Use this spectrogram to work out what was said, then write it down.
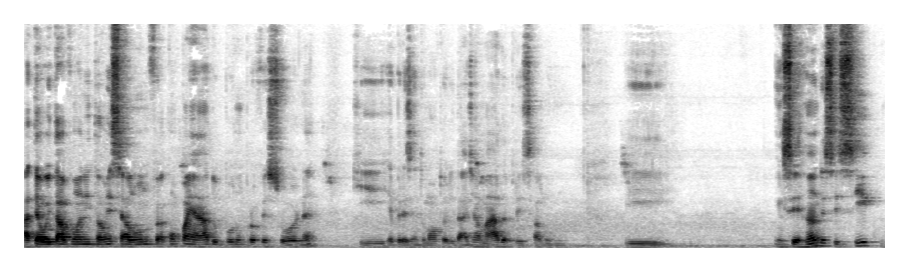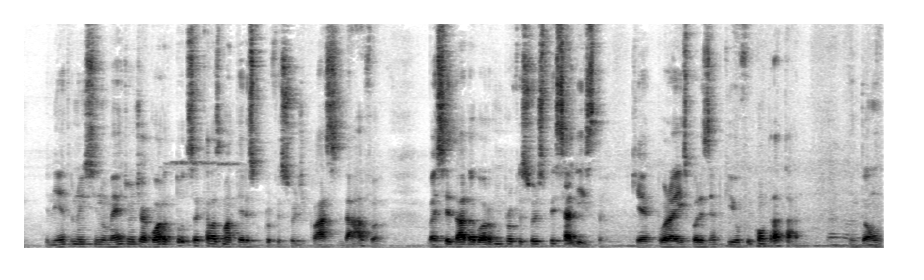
até o oitavo ano, então, esse aluno foi acompanhado por um professor, né? Que representa uma autoridade amada para esse aluno. E encerrando esse ciclo, ele entra no ensino médio, onde agora todas aquelas matérias que o professor de classe dava, vai ser dado agora com um professor especialista, que é por aí, por exemplo, que eu fui contratado. Então,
